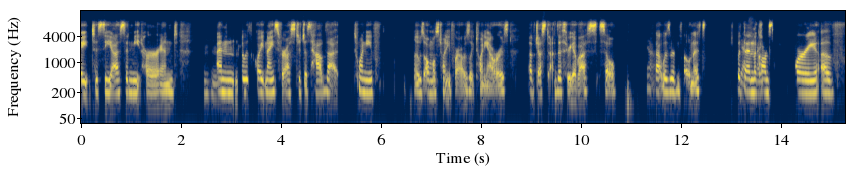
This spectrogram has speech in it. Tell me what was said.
wait to see us and meet her and mm-hmm. and it was quite nice for us to just have that 20 it was almost 24 hours, like 20 hours of just the three of us. So yeah. that was a bonus. But yeah, then the I, constant worry of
